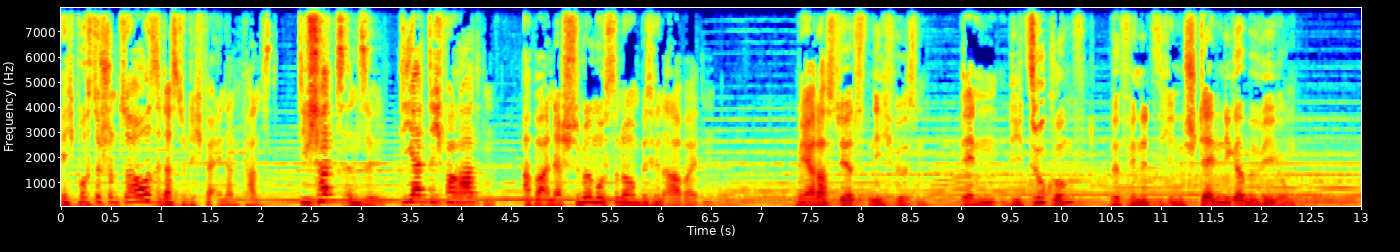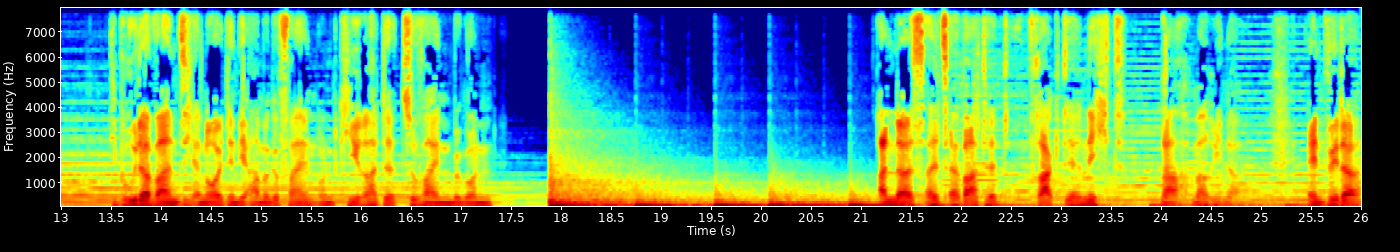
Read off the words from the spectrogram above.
Ich wusste schon zu Hause, dass du dich verändern kannst. Die Schatzinsel, die hat dich verraten. Aber an der Stimme musst du noch ein bisschen arbeiten. Mehr darfst du jetzt nicht wissen. Denn die Zukunft befindet sich in ständiger Bewegung. Die Brüder waren sich erneut in die Arme gefallen und Kira hatte zu weinen begonnen. Anders als erwartet, fragte er nicht nach Marina. Entweder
